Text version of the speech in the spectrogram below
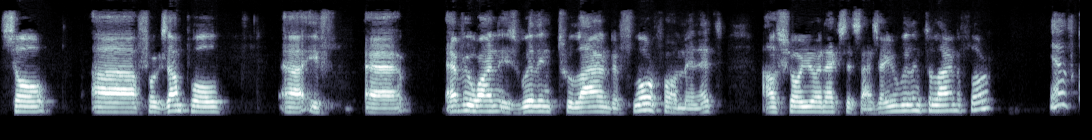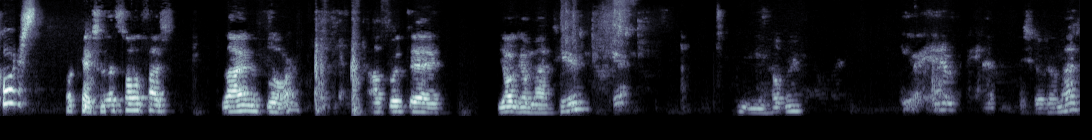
So, uh, for example, uh, if uh, everyone is willing to lie on the floor for a minute, I'll show you an exercise. Are you willing to lie on the floor? Yeah, of course. Okay, so let's all of us lie on the floor. I'll put the yoga mat here. Can you help me? Here I am. This yoga mat.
